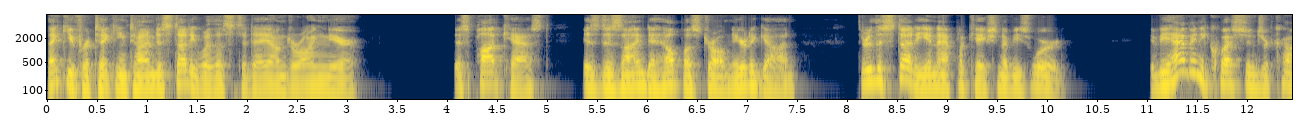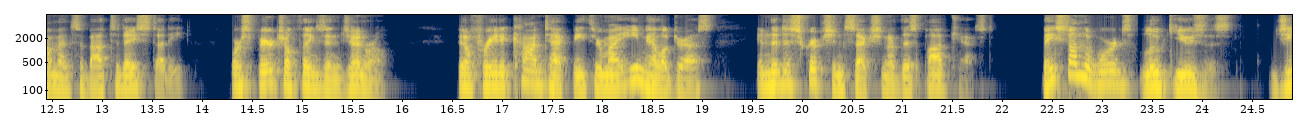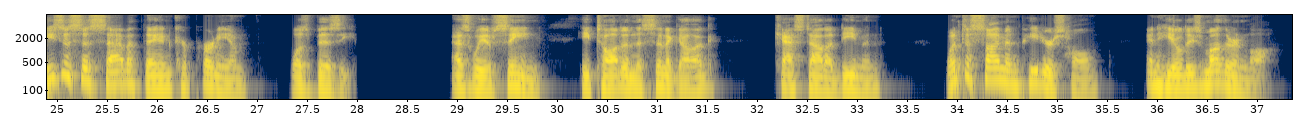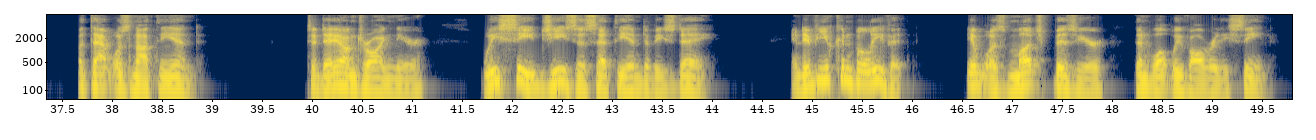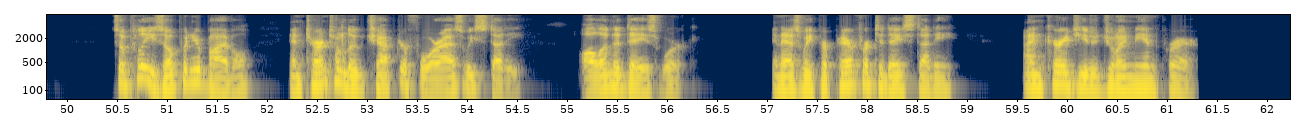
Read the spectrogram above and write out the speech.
Thank you for taking time to study with us today on Drawing Near. This podcast is designed to help us draw near to God through the study and application of His Word. If you have any questions or comments about today's study or spiritual things in general, feel free to contact me through my email address in the description section of this podcast. Based on the words Luke uses, Jesus' Sabbath day in Capernaum was busy. As we have seen, he taught in the synagogue, cast out a demon, went to Simon Peter's home, and healed his mother in law. But that was not the end. Today, on Drawing Near, we see Jesus at the end of his day. And if you can believe it, it was much busier than what we've already seen. So please open your Bible and turn to Luke chapter 4 as we study, all in a day's work. And as we prepare for today's study, I encourage you to join me in prayer.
